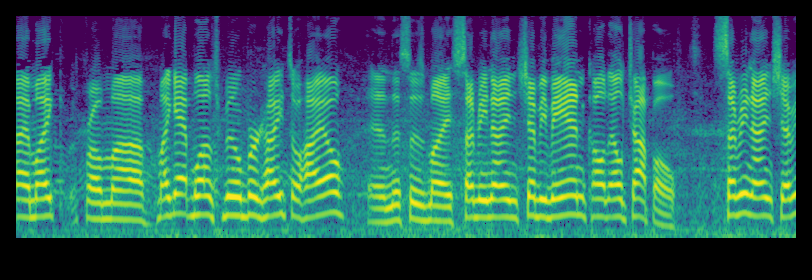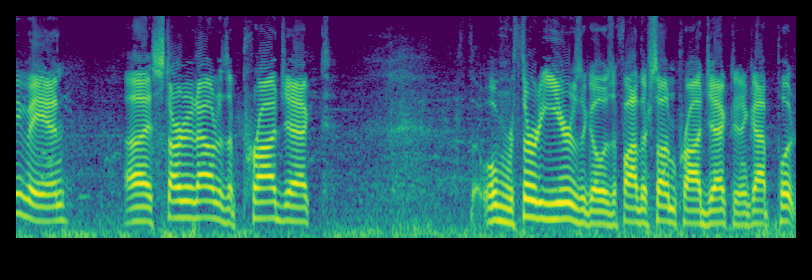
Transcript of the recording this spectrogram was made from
Hi, I'm Mike from uh, Mike Apelons, Middleburg Heights, Ohio, and this is my 79 Chevy van called El Choppo. 79 Chevy van. Uh, it started out as a project over 30 years ago as a father-son project, and it got put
